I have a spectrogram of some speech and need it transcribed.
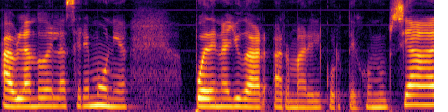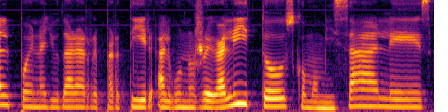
Hablando de la ceremonia, pueden ayudar a armar el cortejo nupcial, pueden ayudar a repartir algunos regalitos como misales,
